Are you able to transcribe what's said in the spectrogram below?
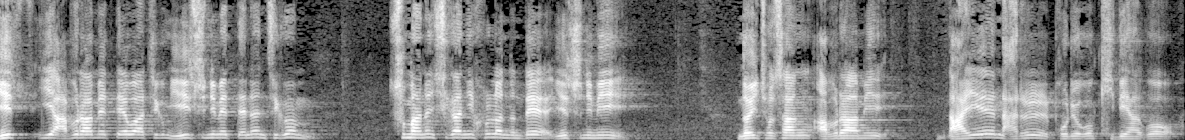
예수, 이 아브라함의 때와 지금 예수님의 때는 지금 수많은 시간이 흘렀는데 예수님이 너희 조상 아브라함이 나의 날을 보려고 기대하고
